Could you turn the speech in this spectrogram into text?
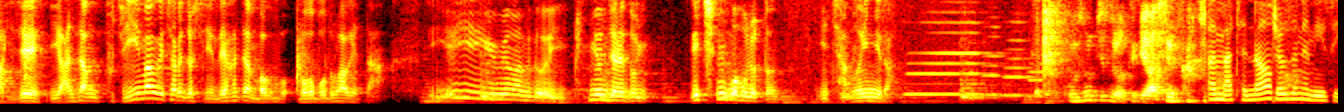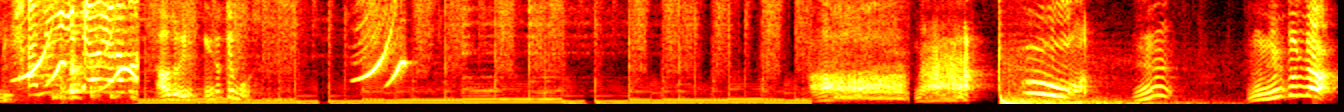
자 이제 이 안상 푸짐하게 차려졌으니 내 한 잔 먹어 먹어보도록 하겠다. 이게 이 유명한 그 100년 전에도 내 친구가 보줬던 이 장어인이라. 그 손짓을 어떻게 아시는 거죠? I'm Matinal, Josen and Easy. 아, 저 이렇게, 이렇게 먹었어. 아, 아, 우와, 음, 음, 진짜.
